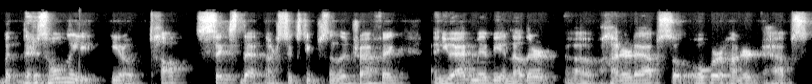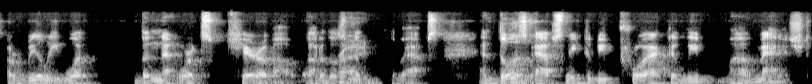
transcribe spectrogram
but there's only, you know, top six that are 60% of the traffic. And you add maybe another uh, 100 apps. So over 100 apps are really what the networks care about out of those right. millions of apps. And those apps need to be proactively uh, managed.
